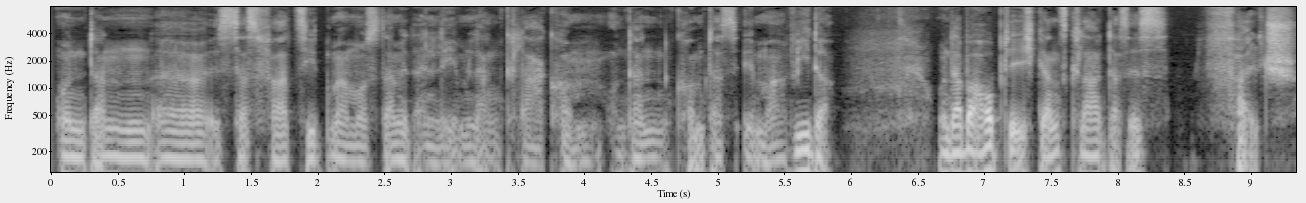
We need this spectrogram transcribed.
Und dann äh, ist das Fazit, man muss damit ein Leben lang klarkommen. Und dann kommt das immer wieder. Und da behaupte ich ganz klar, das ist falsch.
